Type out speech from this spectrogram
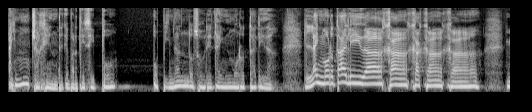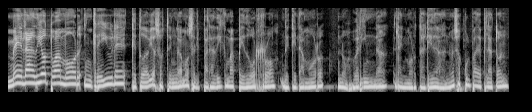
hay mucha gente que participó opinando sobre la inmortalidad. La inmortalidad, ja, ja, ja, ja. Me la dio tu amor. Increíble que todavía sostengamos el paradigma pedorro de que el amor nos brinda la inmortalidad. ¿no? Eso es culpa de Platón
